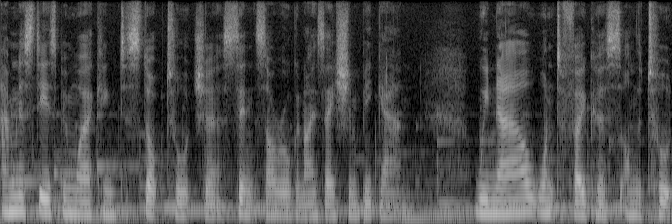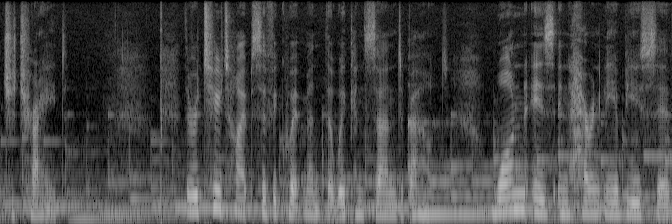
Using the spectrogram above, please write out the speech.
Amnesty has been working to stop torture since our organisation began. We now want to focus on the torture trade. There are two types of equipment that we're concerned about. One is inherently abusive,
